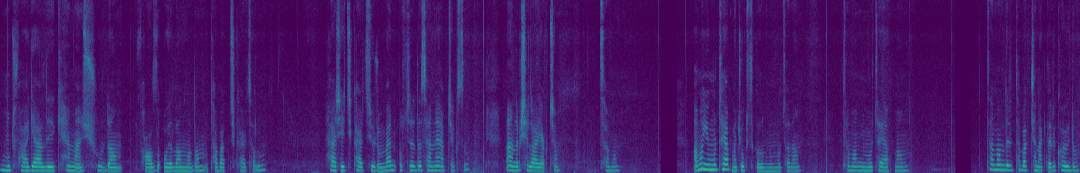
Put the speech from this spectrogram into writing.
Mutfağa geldik. Hemen şuradan fazla oyalanmadan tabak çıkartalım. Her şeyi çıkartıyorum ben. O sırada sen ne yapacaksın? Ben de bir şeyler yapacağım. Tamam. Ama yumurta yapma. Çok sıkıldım yumurtadan. Tamam yumurta yapmam. Tamamdır tabak çanakları koydum.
